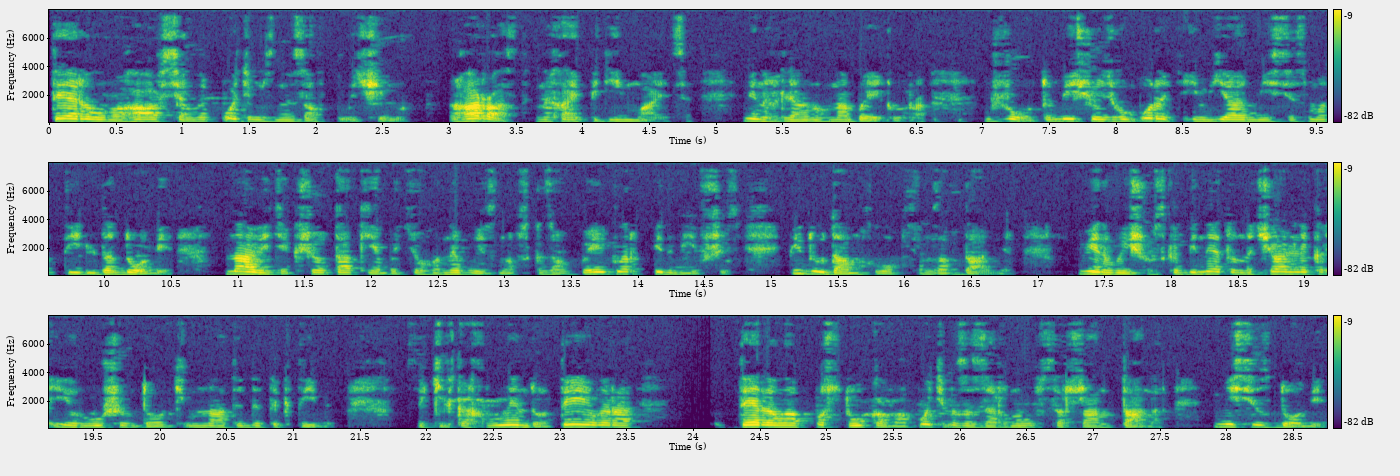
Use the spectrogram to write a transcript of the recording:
Терл вагався, але потім знизав плечима. Гаразд, нехай підіймається. Він глянув на Бейклера. Джо, тобі щось говорить ім'я місіс Матильда Добі. Навіть якщо так я би цього не визнав, сказав Бейглер, підвівшись. Піду дам хлопцям завдання. Він вийшов з кабінету начальника і рушив до кімнати детективів. За кілька хвилин до Тейлора Терела постукав, а потім зазирнув сержант Таннер. Місіс Добі.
